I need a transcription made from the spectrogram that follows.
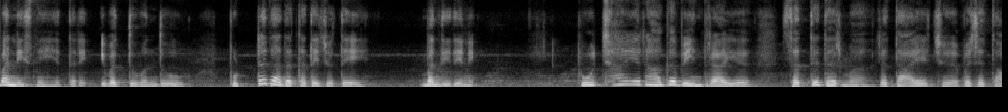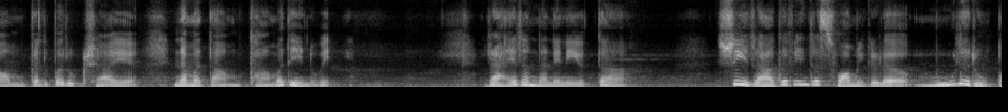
ಬನ್ನಿ ಸ್ನೇಹಿತರೆ, ಇವತ್ತು ಒಂದು ಪುಟ್ಟದಾದ ಕತೆ ಜೊತೆ ಬಂದಿದ್ದೇನೆ. ಪೂಜಾಯ ರಾಘವೇಂದ್ರಾಯ ಸತ್ಯಧರ್ಮ ರಥಾಯ ಚ ಭಜತಾಂ ಕಲ್ಪವೃಕ್ಷಾಯ ನಮತಾಂ ಕಾಮಧೇನುವೆ. ರಾಯರನ್ನು ನೆನೆಯುತ್ತಾ ಶ್ರೀ ರಾಘವೇಂದ್ರ ಸ್ವಾಮಿಗಳ ಮೂಲ ರೂಪ.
